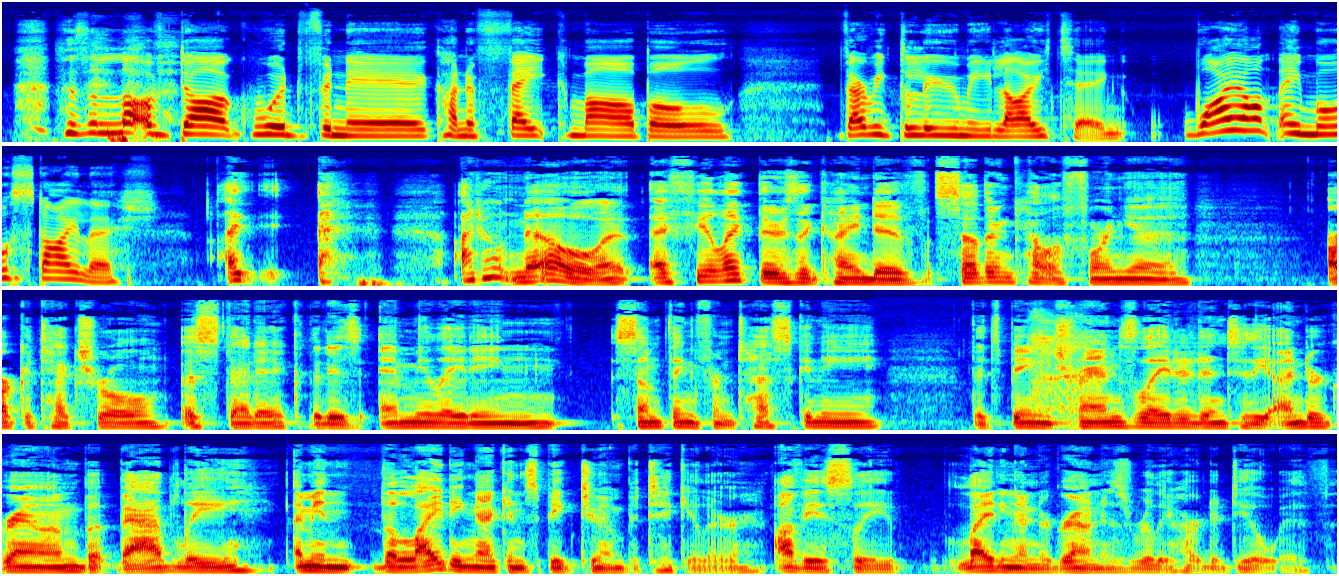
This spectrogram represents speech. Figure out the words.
There's a lot of dark wood veneer, kind of fake marble, very gloomy lighting. Why aren't they more stylish? I I don't know. I, I feel like there's a kind of Southern California architectural aesthetic that is emulating something from Tuscany that's being translated into the underground but badly. I mean, the lighting I can speak to in particular. Obviously, lighting underground is really hard to deal with.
